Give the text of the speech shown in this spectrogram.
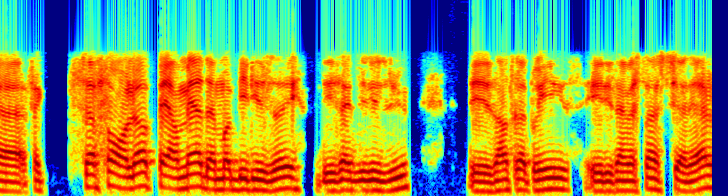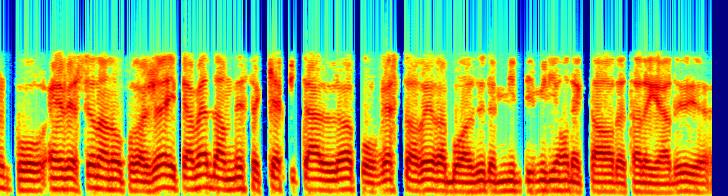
Euh, ce fonds-là permet de mobiliser des individus des entreprises et des investisseurs institutionnels pour investir dans nos projets et permettre d'emmener ce capital-là pour restaurer, reboiser de des millions d'hectares de terres dégradées euh,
